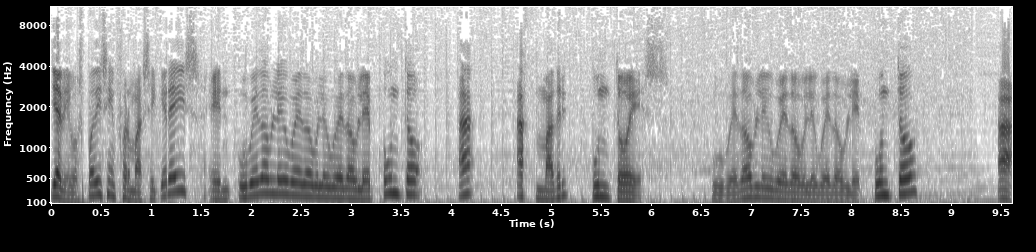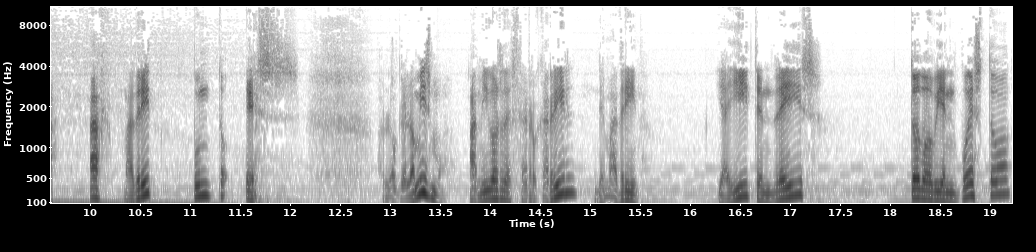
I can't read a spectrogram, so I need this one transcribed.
ya digo, os podéis informar si queréis en www.aafmadrid.es www.aafmadrid.es Lo que lo mismo, amigos del ferrocarril de Madrid. Y allí tendréis todo bien puesto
